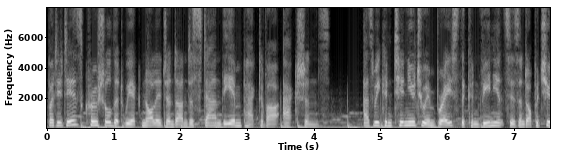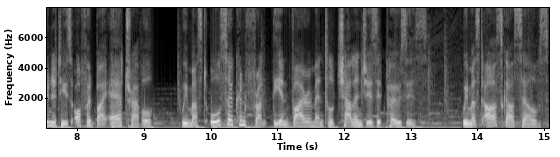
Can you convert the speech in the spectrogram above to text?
But it is crucial that we acknowledge and understand the impact of our actions. As we continue to embrace the conveniences and opportunities offered by air travel, we must also confront the environmental challenges it poses. We must ask ourselves,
